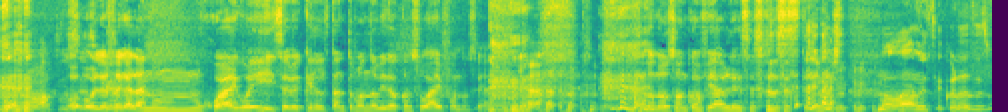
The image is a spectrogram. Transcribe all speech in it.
No, pues O, o es les que- regalan un Huawei y se ve que le están tomando video con su iPhone, o sea. no, no son confiables esos streamers. No mames, ¿te acuerdas de eso?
